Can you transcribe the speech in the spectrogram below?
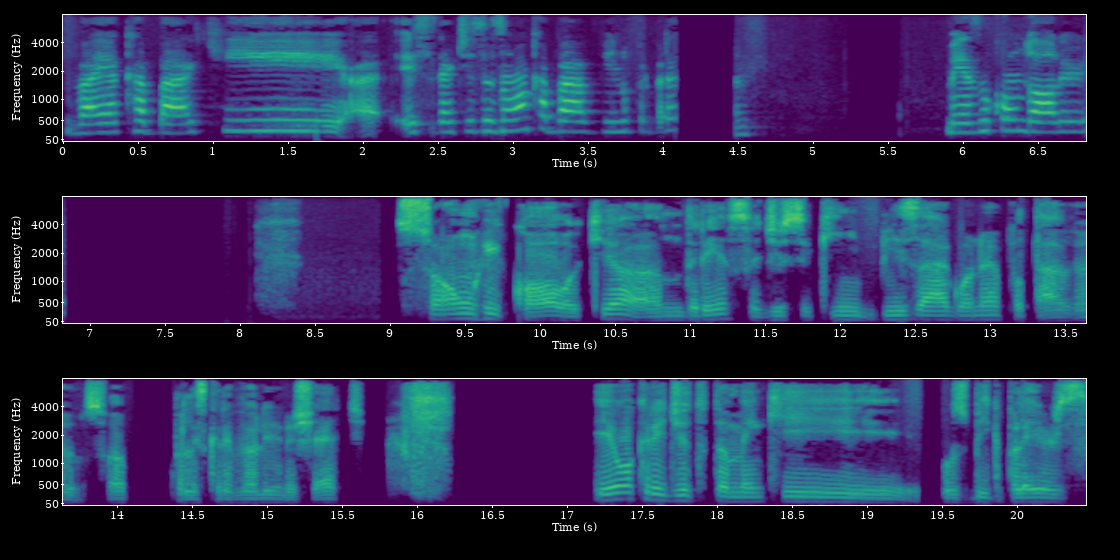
vai acabar que ah, esses artistas vão acabar vindo pro Brasil mesmo com dólar. Só um recall aqui, ó. A Andressa disse que em Ibiza a água não é potável, só ela escreveu ali no chat. Eu acredito também que os big players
